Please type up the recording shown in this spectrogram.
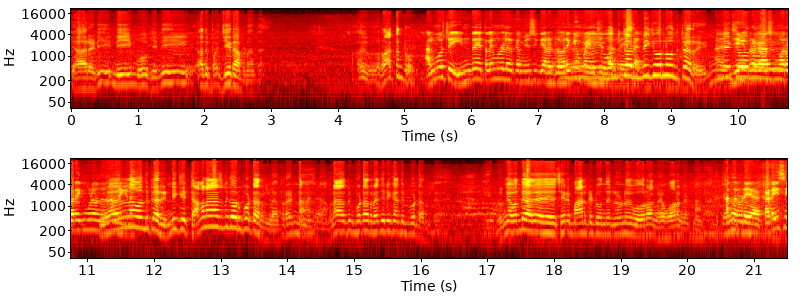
யாரடி நீ மோகினி அது ப- G Ramanathan rock and roll almost இன்றைய தலைமுறையில் இருக்க மியூசிக் டைரக்டர் வரைக்கும் வந்துட்டாரு. இன்னைக்கு வரலும் வந்துட்டாரு. இன்னைக்கு ஜிவி வரலும் பிரகாஷ் குமார் வரைக்கும் கூட வந்து எல்லாம் வந்துட்டாரு. இன்னைக்கு கமலஹாசனுக்கு அவர் போட்டார்ல அப்புறம் என்ன? கமலஹாசனுக்கு போட்டார் ரஜினிகாந்துக்கு போட்டார்ல இவங்க வந்து அது சரி மார்க்கெட் வந்துடணும்னு ஓரம் ஓரம் கட்டினாங்க. அதுக்கு அதனுடைய கடைசி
